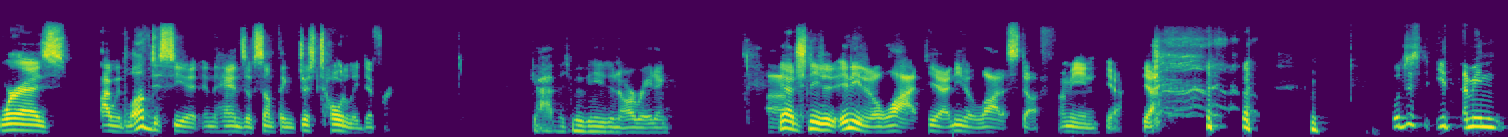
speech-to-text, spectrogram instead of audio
Whereas I would love to see it in the hands of something just totally different. God, this movie needed an R rating. Uh, yeah, it just needed it needed a lot. Yeah, it needed a lot of stuff. I mean, yeah, yeah. Well, just it, I mean,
